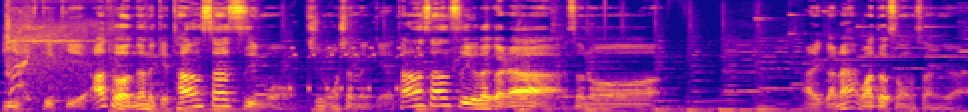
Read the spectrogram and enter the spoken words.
ビフテキ。あとはなんだっけ、炭酸水も注文したんだっけ炭酸水をだから、その、あれかなワトソンさんが。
